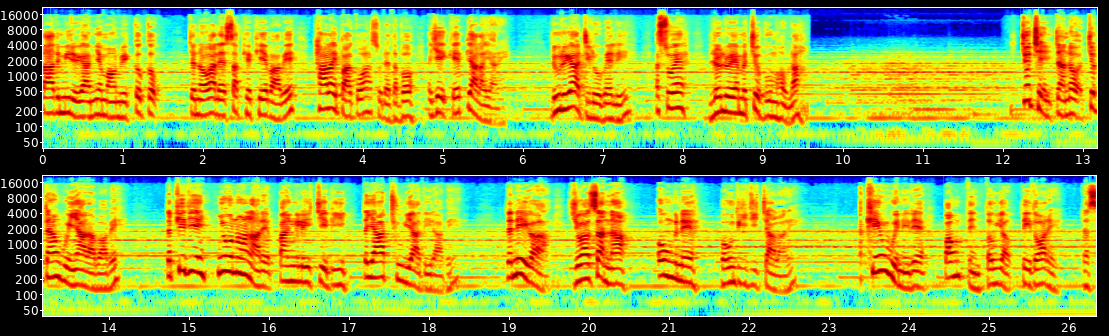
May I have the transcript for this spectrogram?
သားသမီးတွေကမျက်မှောင်တွေကုတ်ကုတ်ကျွန်တော်ကလည်းဆက်ဖြဲဖြဲပါပဲထားလိုက်ပါကွာဆိုတဲ့သဘောအရေးကဲပြလိုက်ရတယ် လူတွေကဒီလိုပဲလေအစွဲလွယ်လွယ်မကျွတ်ဘူးမဟုတ်လားကျွတ်ချိန်တန်တော့ကျွတ်တန်းဝင်ရတာပါပဲတဖြည်းဖြည်းညှိုးနွမ်းလာတဲ့ပန်းကလေးကြည့်ပြီးတရားထူရသေးတာပဲတနေ့ကရွာဆက်နာအုံကနေဘုံတီကြီးကြလာတယ်အခင်းဝင်နေတဲ့ပေါင်းတင်၃ယောက်တည်သွားတယ်တစ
